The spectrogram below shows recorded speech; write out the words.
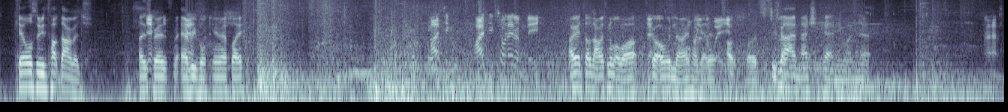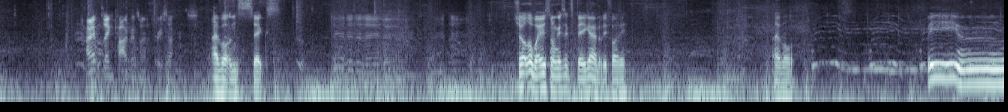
kills to do top damage. I just Yeah, read it from every yeah. book game I play. Why think? Why did he turn it on me? I get top damage no matter what. I got over 9, I'll get it. the Oh, well, it's Because I haven't actually hit anyone yet. Nah. I have blink cargoes in three seconds. I vote in 6. Shut the wave so it gets 6 big again, it'll be funny. I vote. Wee-oo.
